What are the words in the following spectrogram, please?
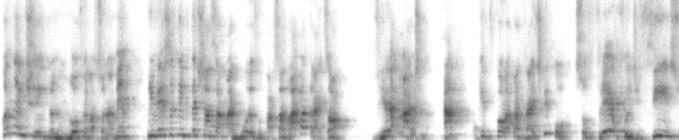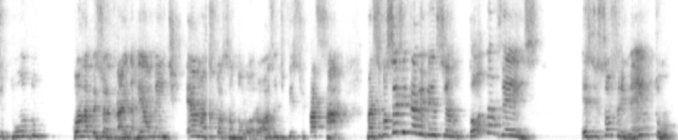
quando a gente entra num novo relacionamento, primeiro você tem que deixar as amarguras do passado lá para trás, ó. Vira a página, tá? O que ficou lá para trás ficou. Sofreu, foi difícil, tudo. Quando a pessoa é traída, realmente é uma situação dolorosa, difícil de passar. Mas se você ficar vivenciando toda vez esse sofrimento,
